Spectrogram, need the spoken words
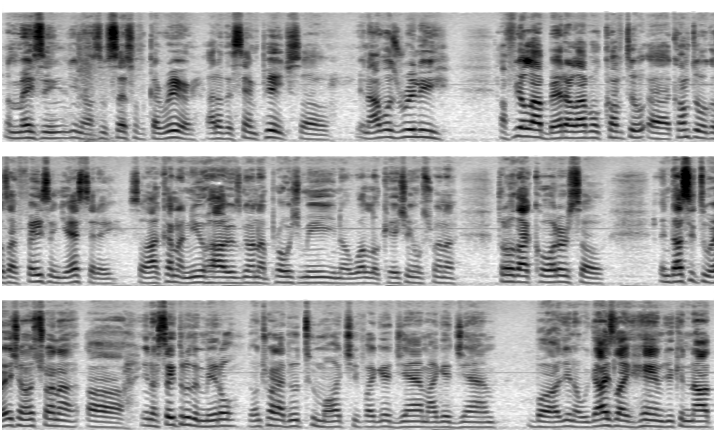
an amazing, you know, successful career out of the same pitch. So, you know, I was really, I feel a lot better, a lot more comfortable, uh, comfortable because I faced him yesterday. So I kind of knew how he was going to approach me. You know, what location he was trying to throw that cutter. So. In that situation, I was trying to, uh, you know, stay through the middle. Don't try to do too much. If I get jammed, I get jammed. But you know, with guys like him, you cannot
